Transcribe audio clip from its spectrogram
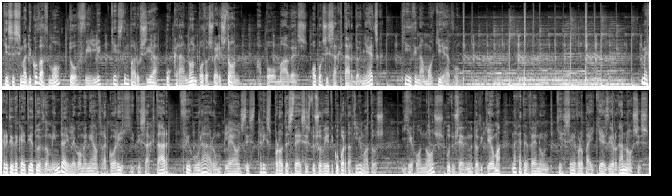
Και σε σημαντικό βαθμό το οφείλει και στην παρουσία Ουκρανών ποδοσφαιριστών από ομάδες όπως η Σαχτάρ Ντονιέτσκ και η Δυναμό Κιέβου. Μέχρι τη δεκαετία του 70 οι λεγόμενοι ανθρακορίχοι της Αχτάρ φιγουράρουν πλέον στις τρεις πρώτες θέσεις του Σοβιετικού πρωταθλήματος, γεγονός που τους έδινε το δικαίωμα να κατεβαίνουν και σε ευρωπαϊκές διοργανώσεις.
